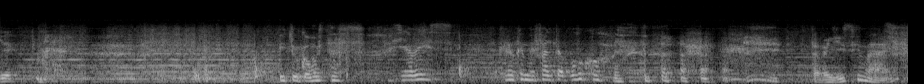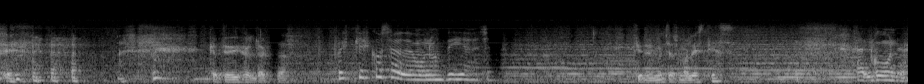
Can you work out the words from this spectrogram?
Oye. ¿Y tú cómo estás? Pues ya ves, creo que me falta poco. Está bellísima, ¿eh? ¿Qué te dijo el doctor? Pues que es cosa de unos días. ¿Tienes muchas molestias? Algunas.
